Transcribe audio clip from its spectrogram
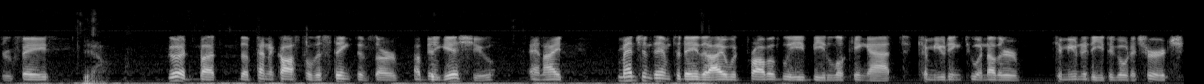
through faith, Yeah. good, but the Pentecostal distinctives are a big issue. And I mentioned to him today that I would probably be looking at commuting to another community to go to church.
